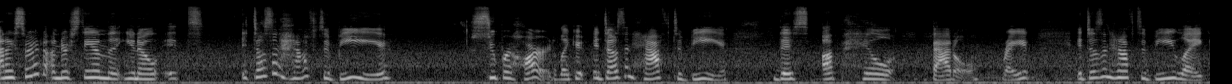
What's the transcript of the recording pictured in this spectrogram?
And I started to understand that, you know, it's it doesn't have to be super hard. Like it, it doesn't have to be this uphill battle, right? It doesn't have to be like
